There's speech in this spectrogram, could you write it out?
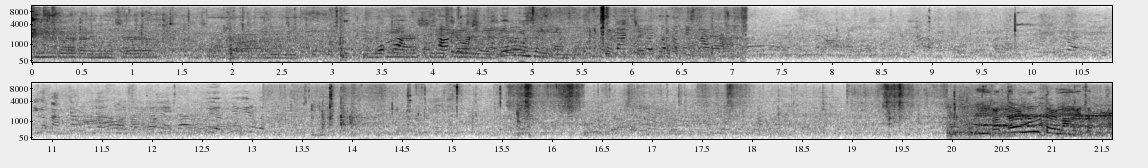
오늘의 렌즈 짜잔 루미알 시리즈 새로운 색이랑 진짜 예쁘더라 이거 막장 모자로 그 옆얘기를 뭔가 똘망똘망해졌다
